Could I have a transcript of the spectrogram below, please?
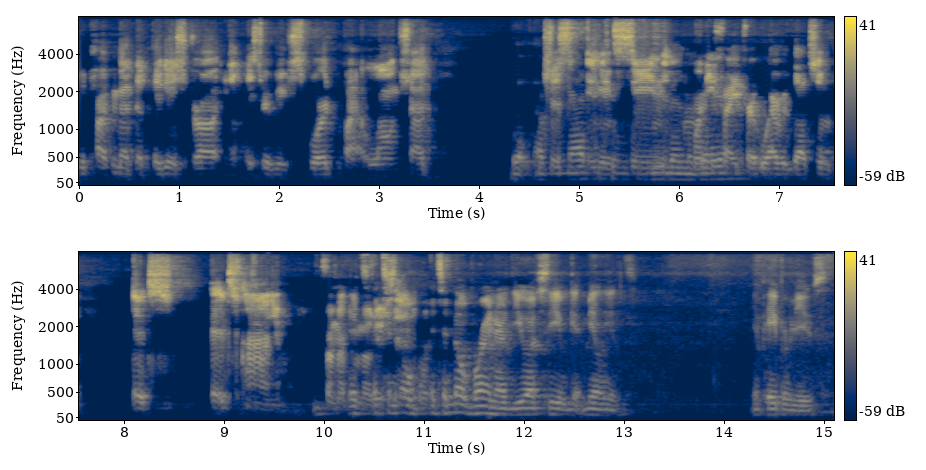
you're talking about the biggest draw in the history of your sport by a long shot. What, a Just an insane money McGregor? fight for whoever gets him. It's it's kind of from a It's, promoter it's a no, it's a no brainer. The UFC would get millions in pay per views.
